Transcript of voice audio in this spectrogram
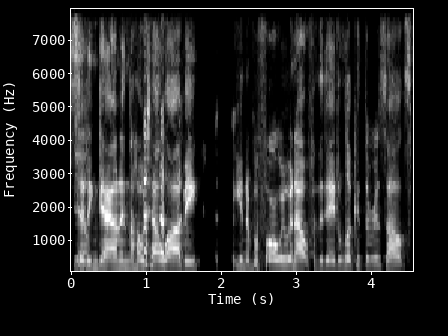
Yep. Sitting down in the hotel lobby, you know, before we went out for the day to look at the results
